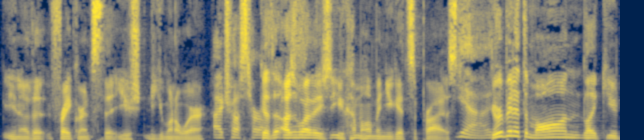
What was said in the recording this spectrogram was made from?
you know the fragrance that you sh- you want to wear. I trust her. Because otherwise you come home and you get surprised. Yeah, I- you ever been at the mall and like you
